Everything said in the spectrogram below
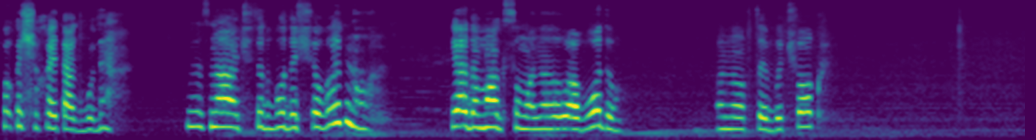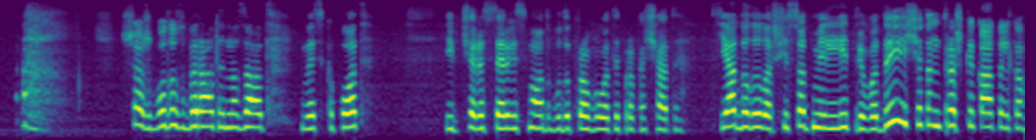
поки що хай так буде. Не знаю, чи тут буде що видно. Я до максимуму налила воду. Воно в той бочок. Що ж, буду збирати назад весь капот і через сервіс мод буду пробувати прокачати. Я долила 600 мл води і ще там трошки капелька.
